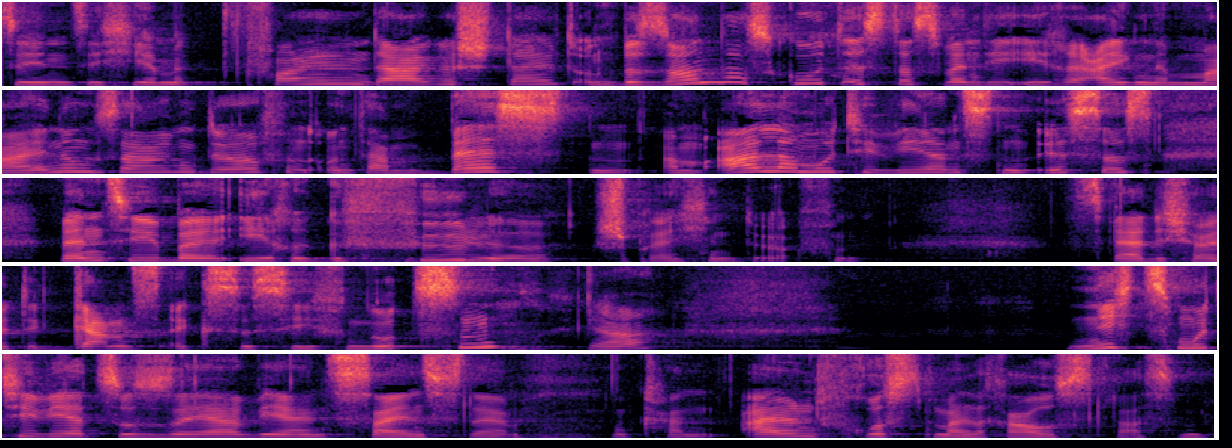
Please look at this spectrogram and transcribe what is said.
sehen Sie hier mit Pfeilen dargestellt. Und besonders gut ist das, wenn die ihre eigene Meinung sagen dürfen. Und am besten, am allermotivierendsten ist es, wenn sie über ihre Gefühle sprechen dürfen. Das werde ich heute ganz exzessiv nutzen. Ja? Nichts motiviert so sehr wie ein Science Slam. Man kann allen Frust mal rauslassen.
